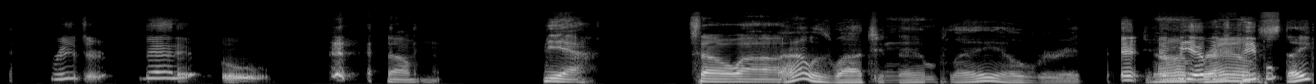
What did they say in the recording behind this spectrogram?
Richard, Daddy. Oh. So, yeah. So, uh, I was watching them play over it. and, and John we have Brown's these people. steak,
